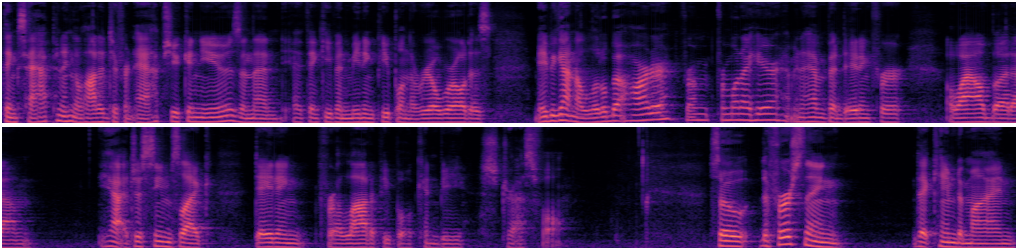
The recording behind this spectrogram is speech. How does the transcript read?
things happening, a lot of different apps you can use, and then I think even meeting people in the real world is maybe gotten a little bit harder from from what I hear. I mean, I haven't been dating for a while, but um, yeah, it just seems like dating for a lot of people can be stressful. So the first thing that came to mind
